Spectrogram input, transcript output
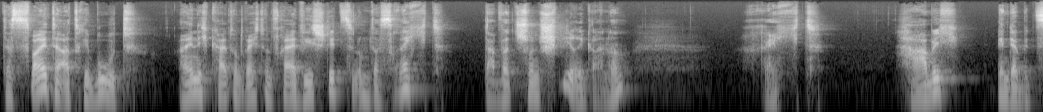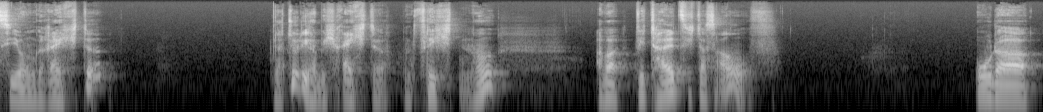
das zweite Attribut, Einigkeit und Recht und Freiheit. Wie steht es denn um das Recht? Da wird es schon schwieriger, ne? Recht. Habe ich in der Beziehung Rechte? Natürlich habe ich Rechte und Pflichten, ne? aber wie teilt sich das auf? Oder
